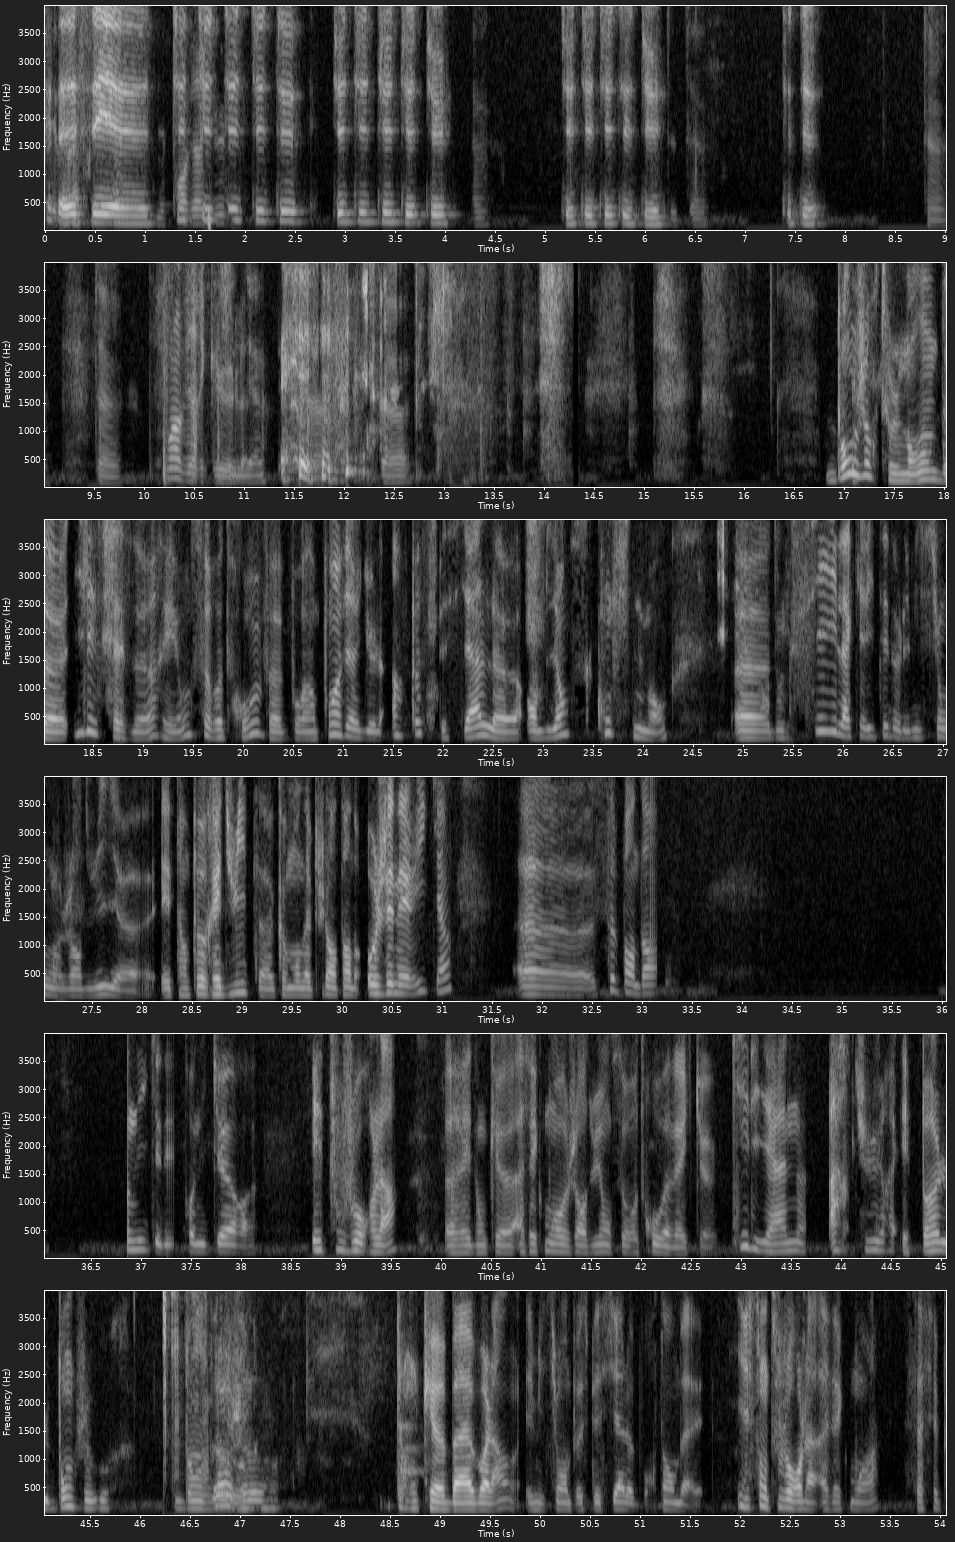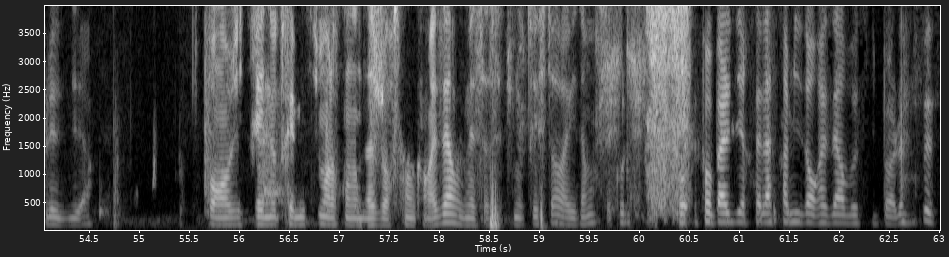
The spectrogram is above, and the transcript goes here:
C'est. Point virgule. Bonjour tout le monde, il est 16h et on se retrouve pour un point virgule un peu spécial euh, ambiance confinement. Euh, donc si la qualité de l'émission aujourd'hui euh, est un peu réduite, euh, comme on a pu l'entendre au générique, hein, euh, cependant, chronique et des chroniqueurs est toujours là. Euh, et donc euh, avec moi aujourd'hui, on se retrouve avec euh, Kylian, Arthur et Paul. Bonjour. Bonjour. Bonjour. Donc euh, bah voilà, émission un peu spéciale pourtant bah, ils sont toujours là avec moi, ça fait plaisir. Pour enregistrer une autre émission alors qu'on en a genre 5 en réserve, mais ça c'est une autre histoire évidemment, c'est cool. Faut, faut pas le dire, celle-là sera mise en réserve aussi Paul. C'est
